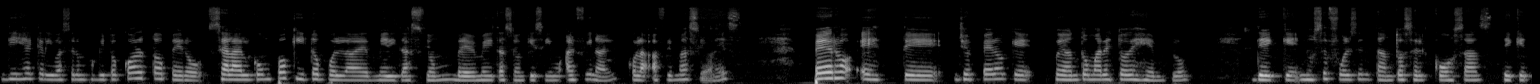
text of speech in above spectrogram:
dije que iba a ser un poquito corto, pero se alargó un poquito por la meditación, breve meditación que hicimos al final con las afirmaciones. Pero este, yo espero que puedan tomar esto de ejemplo de que no se esfuercen tanto a hacer cosas, de que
